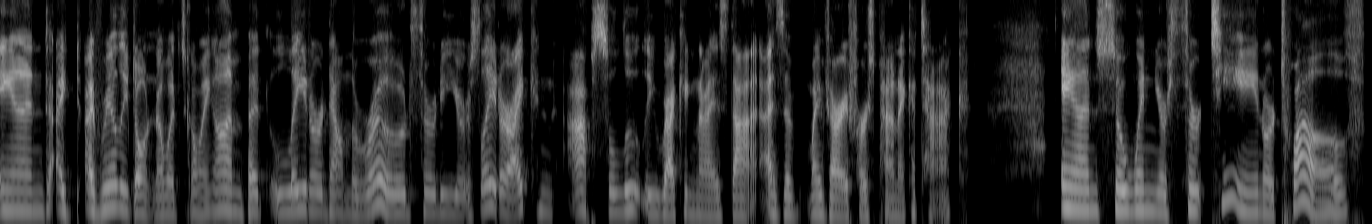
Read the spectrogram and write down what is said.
and I, I really don't know what's going on but later down the road 30 years later i can absolutely recognize that as a, my very first panic attack and so when you're 13 or 12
